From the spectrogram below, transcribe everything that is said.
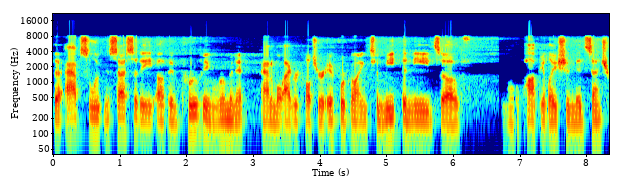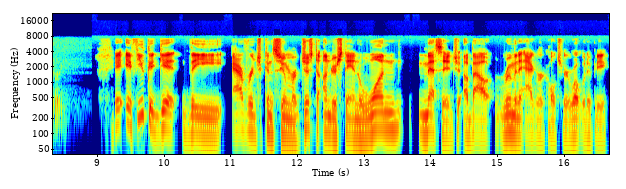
the absolute necessity of improving ruminant animal agriculture if we're going to meet the needs of you know, the population mid century. If you could get the average consumer just to understand one message about ruminant agriculture, what would it be?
